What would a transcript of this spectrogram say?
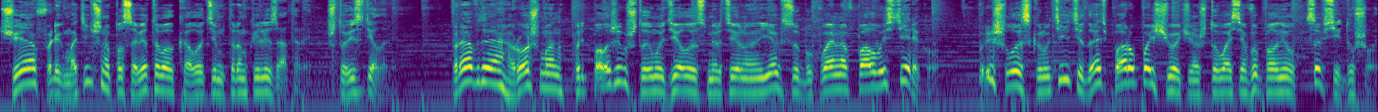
Че флегматично посоветовал колоть им транквилизаторы, что и сделали. Правда, Рошман, предположив, что ему делают смертельную инъекцию, буквально впал в истерику. Пришлось скрутить и дать пару пощечин, что Вася выполнил со всей душой.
